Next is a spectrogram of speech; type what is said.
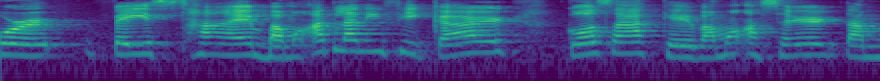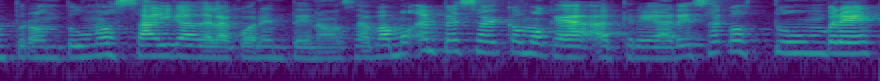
por FaceTime, vamos a planificar cosas que vamos a hacer tan pronto uno salga de la cuarentena. O sea, vamos a empezar como que a, crear esa costumbre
